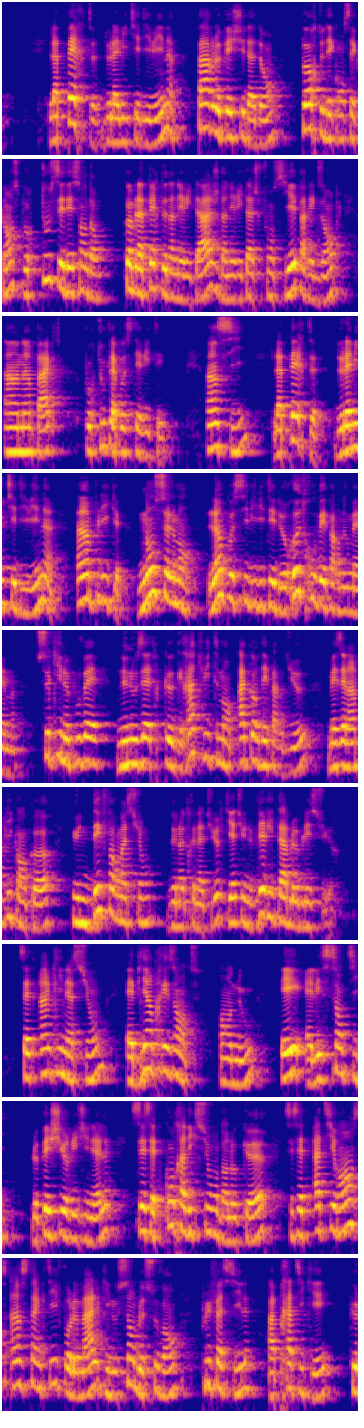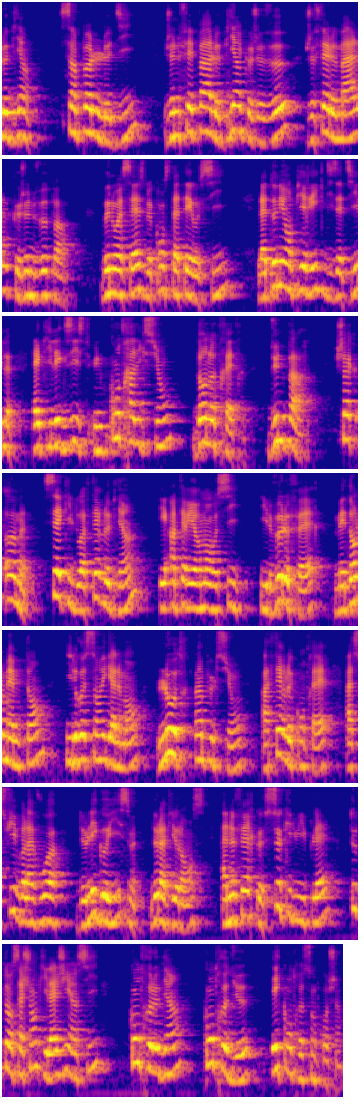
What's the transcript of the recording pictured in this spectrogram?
La perte de l'amitié divine, par le péché d'Adam, porte des conséquences pour tous ses descendants, comme la perte d'un héritage, d'un héritage foncier par exemple, a un impact pour toute la postérité. Ainsi, la perte de l'amitié divine implique non seulement l'impossibilité de retrouver par nous-mêmes ce qui ne pouvait ne nous être que gratuitement accordé par Dieu, mais elle implique encore une déformation de notre nature qui est une véritable blessure. Cette inclination est bien présente en nous et elle est sentie. Le péché originel, c'est cette contradiction dans nos cœurs, c'est cette attirance instinctive pour le mal qui nous semble souvent plus facile à pratiquer que le bien. Saint Paul le dit, je ne fais pas le bien que je veux, je fais le mal que je ne veux pas. Benoît XVI le constatait aussi, la donnée empirique, disait-il, est qu'il existe une contradiction dans notre être. D'une part, chaque homme sait qu'il doit faire le bien, et intérieurement aussi, il veut le faire, mais dans le même temps, il ressent également l'autre impulsion à faire le contraire, à suivre la voie de l'égoïsme, de la violence, à ne faire que ce qui lui plaît, tout en sachant qu'il agit ainsi contre le bien, contre Dieu et contre son prochain.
